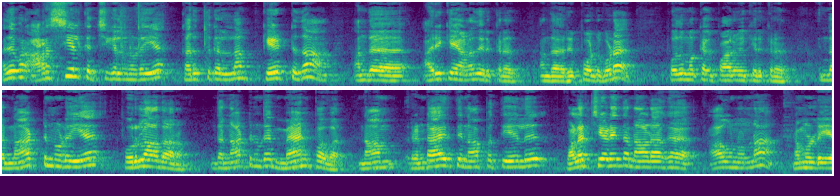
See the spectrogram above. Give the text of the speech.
அதே மாதிரி அரசியல் கட்சிகளினுடைய கருத்துக்கள்லாம் கேட்டு தான் அந்த அறிக்கையானது இருக்கிறது. அந்த ரிப்போர்ட் கூட பொதுமக்கள் பார்வைக்கு இருக்கிறது இந்த நாட்டினுடைய பொருளாதாரம் இந்த நாட்டினுடைய மேன் பவர் நாம் ரெண்டாயிரத்தி நாற்பத்தி ஏழு வளர்ச்சியடைந்த நாடாக ஆகணும்னா நம்மளுடைய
